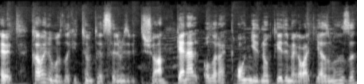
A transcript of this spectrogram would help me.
Evet, kameramızdaki tüm testlerimiz bitti şu an. Genel olarak 17.7 MB yazma hızı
